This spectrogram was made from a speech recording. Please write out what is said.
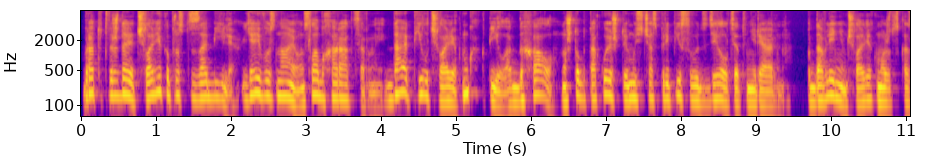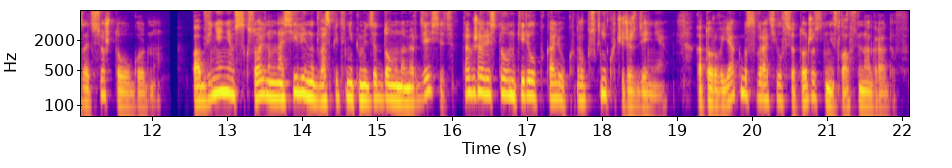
Брат утверждает, человека просто забили. Я его знаю, он слабохарактерный. Да, пил человек, ну как пил, отдыхал, но чтобы такое, что ему сейчас приписывают сделать, это нереально. Под давлением человек может сказать все, что угодно. По обвинениям в сексуальном насилии над воспитанниками детдома номер 10 также арестован Кирилл Поколюк, выпускник учреждения, которого якобы совратил все тот же Станислав Виноградов.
